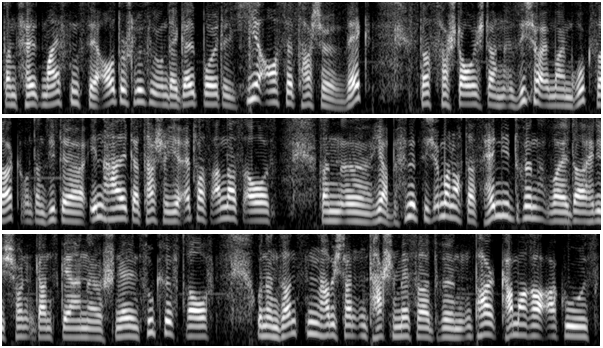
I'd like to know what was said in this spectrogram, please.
Dann fällt meistens der Autoschlüssel und der Geldbeutel hier aus der Tasche weg. Das verstaue ich dann sicher in meinem Rucksack und dann sieht der Inhalt der Tasche hier etwas anders aus. Dann äh, ja, befindet sich immer noch das Handy drin, weil da hätte ich schon ganz gerne schnellen Zugriff drauf. Und ansonsten habe ich dann ein Taschenmesser drin, ein paar Kameraakkus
